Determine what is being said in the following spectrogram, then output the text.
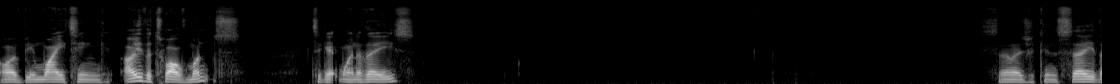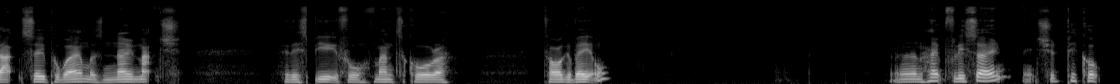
I've been waiting over 12 months to get one of these. So as you can see that superworm was no match for this beautiful Manticora tiger beetle. And hopefully soon it should pick up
